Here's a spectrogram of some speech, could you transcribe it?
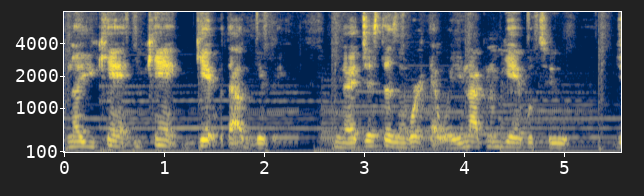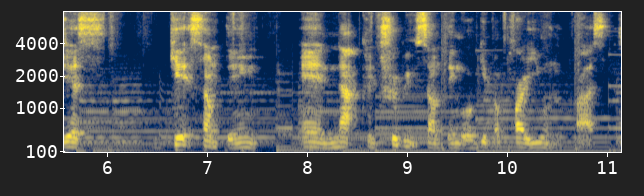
You know, you can't you can't get without giving. You know, it just doesn't work that way. You're not going to be able to just get something and not contribute something or give a part of you in the process.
